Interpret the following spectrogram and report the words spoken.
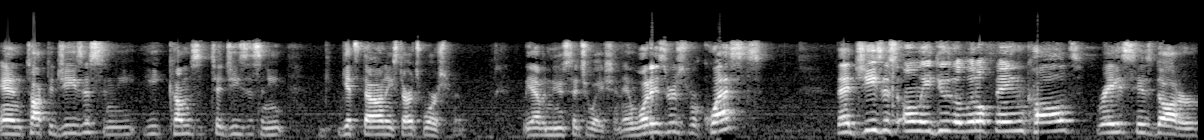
and talk to Jesus, and he, he comes to Jesus and he gets down and he starts worshiping. We have a new situation. And what is his request? that Jesus only do the little thing called raise his daughter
